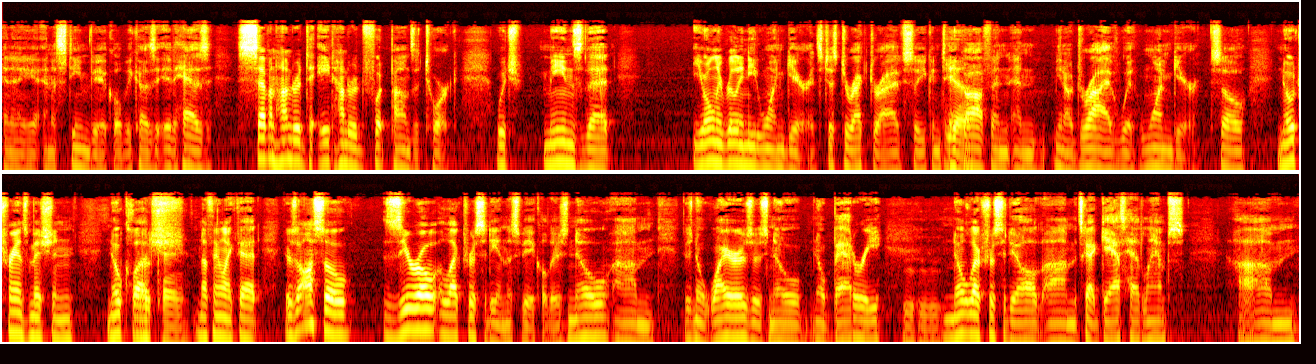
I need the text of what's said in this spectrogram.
in a in a steam vehicle because it has 700 to 800 foot pounds of torque, which means that you only really need one gear. It's just direct drive, so you can take Yeah. off and, and you know drive with one gear. So no transmission, no clutch, Okay. nothing like that. There's also zero electricity in this vehicle. There's no um, there's no wires. There's no no battery. Mm-hmm. No electricity at all. Um, it's got gas headlamps. Um,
